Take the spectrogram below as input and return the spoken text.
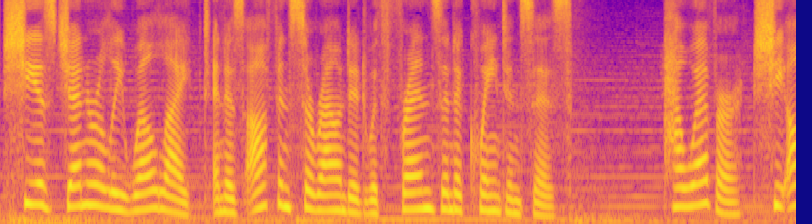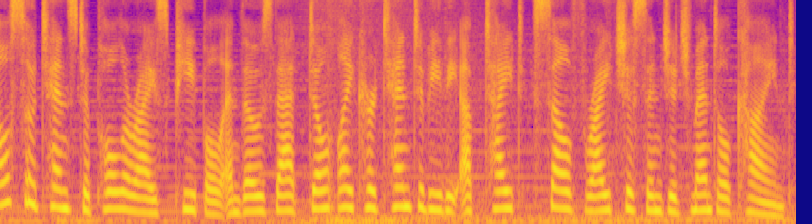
She is generally well-liked and is often surrounded with friends and acquaintances. However, she also tends to polarize people and those that don't like her tend to be the uptight, self-righteous and judgmental kind.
